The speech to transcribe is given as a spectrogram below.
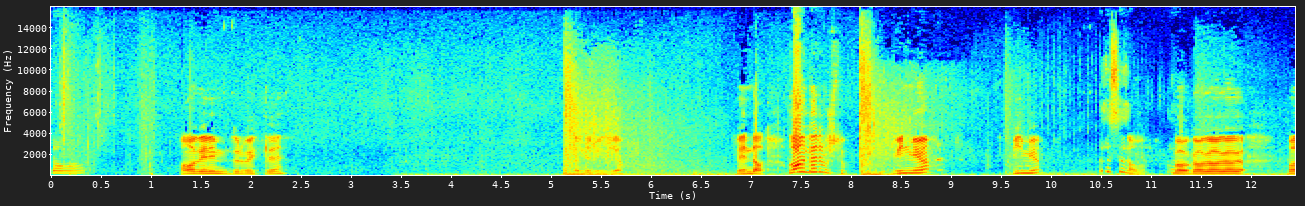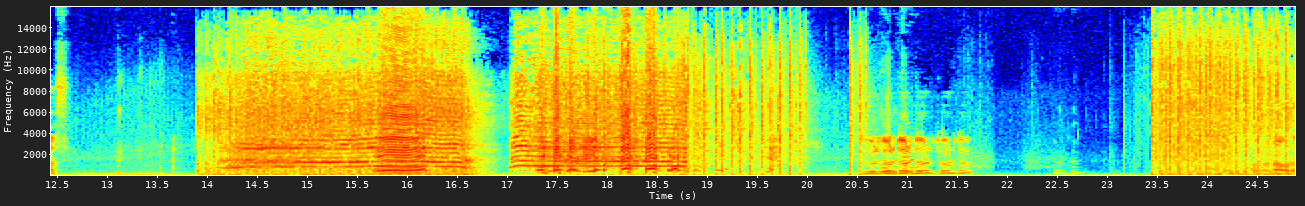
Tamam. Ama benim dur bekle. Ben de bineceğim. Beni de al. Lan ben uçtum. Binmiyor. Bilmiyor. Nasıl? Tamam. Go go go go. go. Bas. Eee? dur dur dur dur dur dur. Durdum. Anana.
